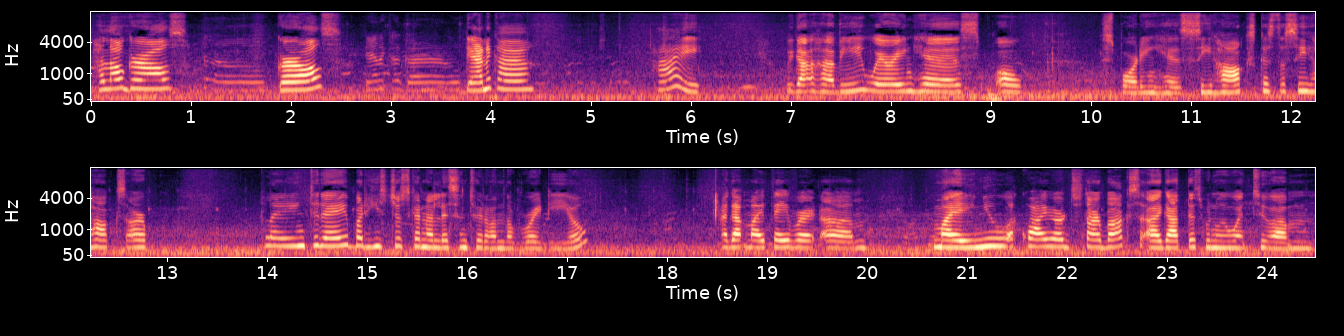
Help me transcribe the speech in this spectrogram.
Hello girls. Hello, Girls. Danica girl. Danica. Hi. We got hubby wearing his, oh, sporting his Seahawks because the Seahawks are playing today, but he's just gonna listen to it on the radio. I got my favorite, um, my new acquired Starbucks. I got this when we went to um,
